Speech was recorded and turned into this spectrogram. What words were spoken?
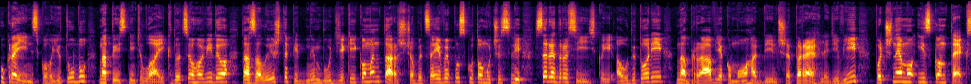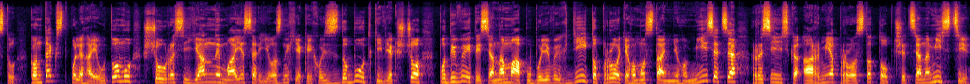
українського Ютубу. Натисніть лайк до цього відео та залиште під ним будь-який коментар, щоб цей випуск, у тому числі серед російської аудиторії, набрав якомога більше переглядів. І почнемо із контексту. Контекст полягає у тому, що у росіян немає серйозних якихось здобутків. Якщо подивитися на мапу бойових дій, то протягом останнього місяця російська армія просто топчеться на місці.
